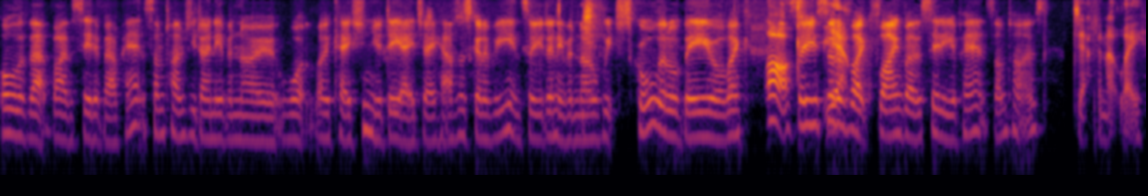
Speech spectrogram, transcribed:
all of that by the seat of our pants. Sometimes you don't even know what location your DHA house is going to be in, so you don't even know which school it'll be, or like, oh, so you're sort yeah. of like flying by the seat of your pants sometimes. Definitely.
